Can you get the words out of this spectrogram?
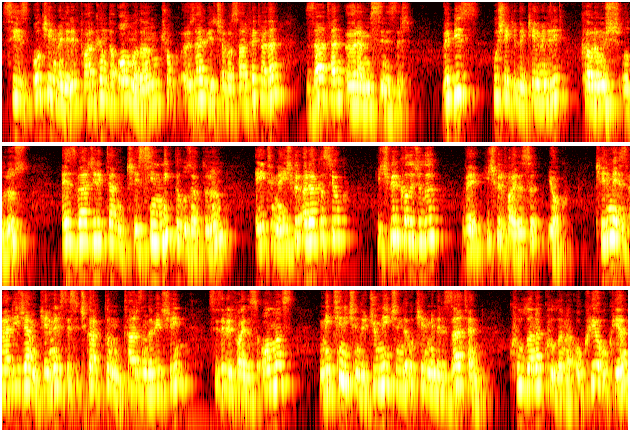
siz o kelimeleri farkında olmadan, çok özel bir çaba sarf etmeden zaten öğrenmişsinizdir. Ve biz bu şekilde kelimeleri kavramış oluruz. Ezbercilikten kesinlikle uzak durun. Eğitimle hiçbir alakası yok. Hiçbir kalıcılığı ve hiçbir faydası yok. Kelime ezberleyeceğim, kelime listesi çıkarttım tarzında bir şeyin size bir faydası olmaz. Metin içinde, cümle içinde o kelimeleri zaten kullana kullana, okuya okuya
